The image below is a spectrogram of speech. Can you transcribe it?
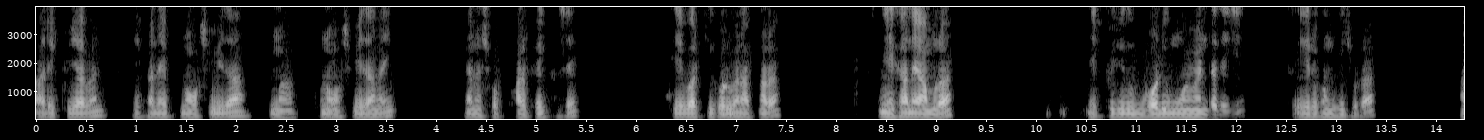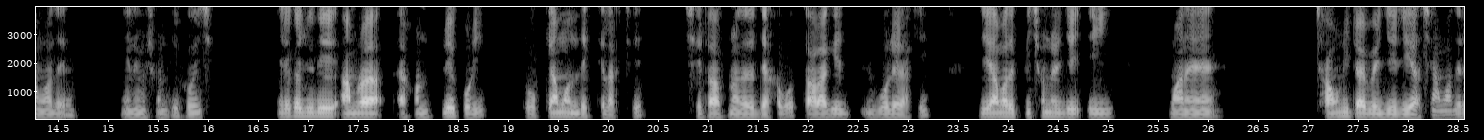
আর একটু যাবেন। এখানে কোনো অসুবিধা না। কোনো অসুবিধা নেই। এখানে সব পারফেক্ট আছে। এবার কি করবেন আপনারা? এখানে আমরা একটু যদি বডি মুভমেন্টটা দেখি, তো এরকম কিছুটা আমাদের অ্যানিমেশনটি হয়েছে। এটাকে যদি আমরা এখন প্লে করি, তো কেমন দেখতে লাগছে সেটা আপনাদের দেখাবো। তার আগে বলে রাখি যে, আমাদের পিছনের যে এই মানে ছাউনি টাইপের যেটি আছে আমাদের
